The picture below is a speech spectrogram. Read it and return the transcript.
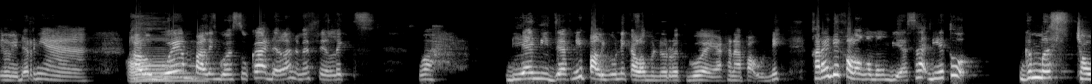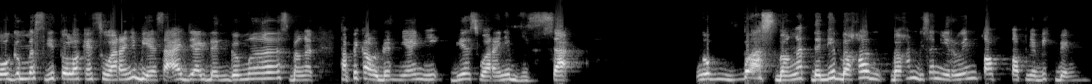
leadernya. Kalau Oh. gue yang paling gue suka adalah namanya Felix. Wah, dia nih Jeff nih paling unik kalau menurut gue ya. Kenapa unik? Karena dia kalau ngomong biasa dia tuh gemes, cowok gemes gitu loh. Kayak suaranya biasa aja dan gemes banget. Tapi kalau udah nyanyi, dia suaranya bisa ngebas banget dan dia bakal bahkan bisa niruin top topnya Big Bang.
